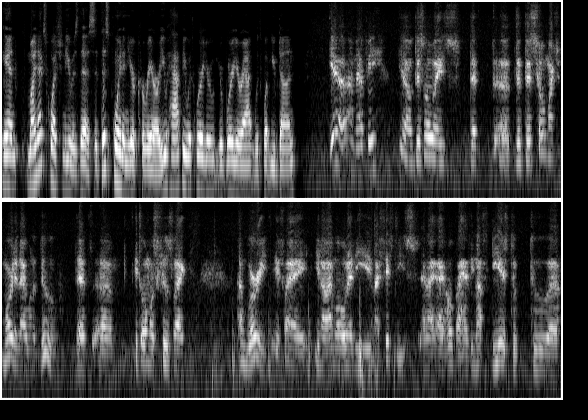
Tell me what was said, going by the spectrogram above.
And my next question to you is this: At this point in your career, are you happy with where you're, you're where you're at with what you've done? Yeah, I'm happy. You know, there's always that, uh, that there's so much more that I want to do that um, it almost feels like I'm worried if I, you know, I'm already in my 50s, and I, I hope I have enough years to to uh,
